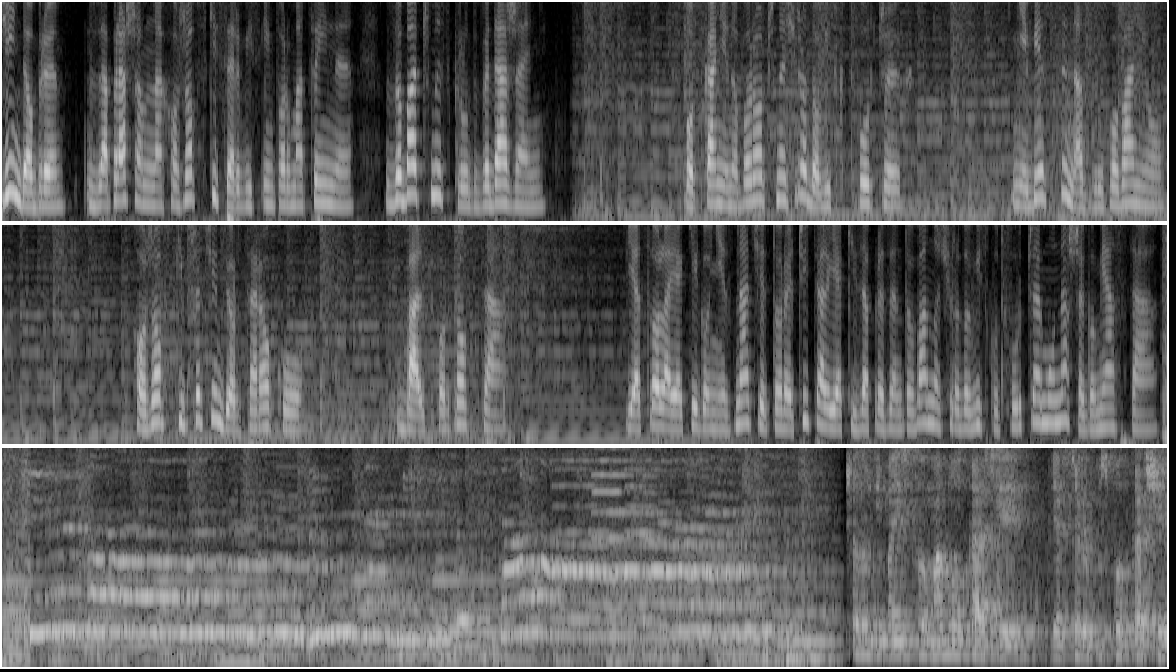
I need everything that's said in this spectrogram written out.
Dzień dobry. Zapraszam na Chorzowski Serwis Informacyjny. Zobaczmy skrót wydarzeń. Spotkanie noworoczne środowisk twórczych. Niebiescy na zgrupowaniu. Chorzowski Przedsiębiorca Roku. Bal sportowca. Piacola, jakiego nie znacie, to recital, jaki zaprezentowano środowisku twórczemu naszego miasta. Mamy okazję, jak co roku, spotkać się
